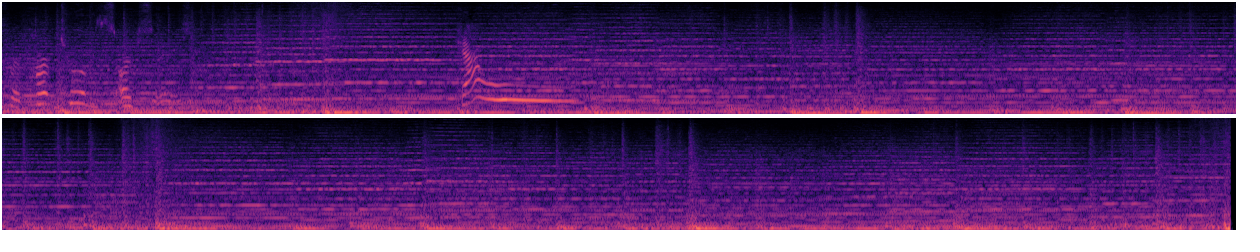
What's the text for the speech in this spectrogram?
For part two of this Ark series. Ciao!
